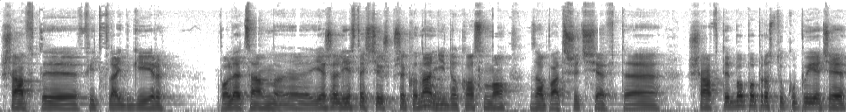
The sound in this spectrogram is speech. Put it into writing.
szafty Fit Flight Gear. Polecam, e, jeżeli jesteście już przekonani do Cosmo, zaopatrzyć się w te szafty, bo po prostu kupujecie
